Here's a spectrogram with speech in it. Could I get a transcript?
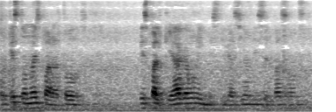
Porque esto no es para todos. Es para el que haga una investigación, dice el paso 11.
